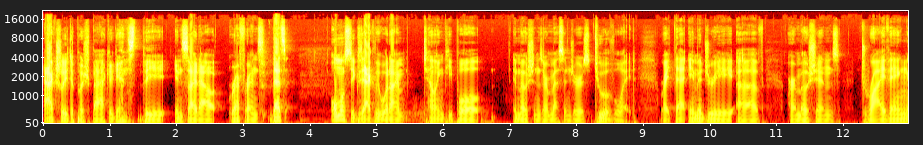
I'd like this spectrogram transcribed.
actually, to push back against the inside out reference, that's almost exactly what I'm telling people emotions are messengers to avoid, right? That imagery of our emotions driving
